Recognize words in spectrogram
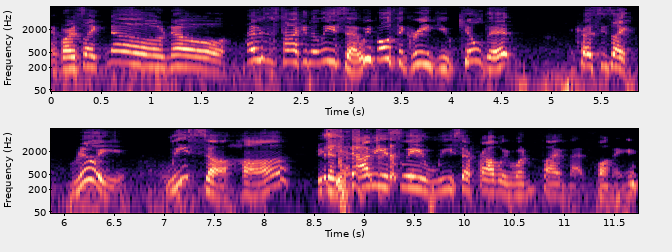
And Bart's like, "No, no, I was just talking to Lisa. We both agreed you killed it." And Krusty's like, "Really, Lisa? Huh?" Because obviously Lisa probably wouldn't find that funny.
